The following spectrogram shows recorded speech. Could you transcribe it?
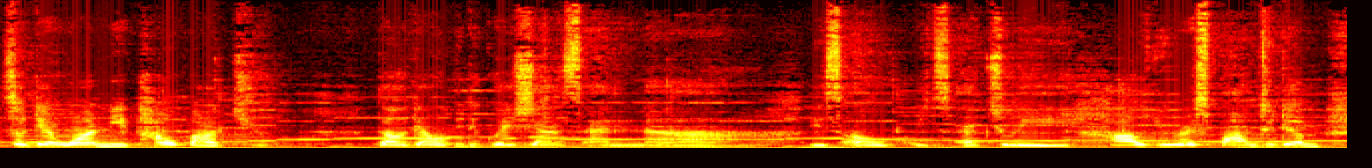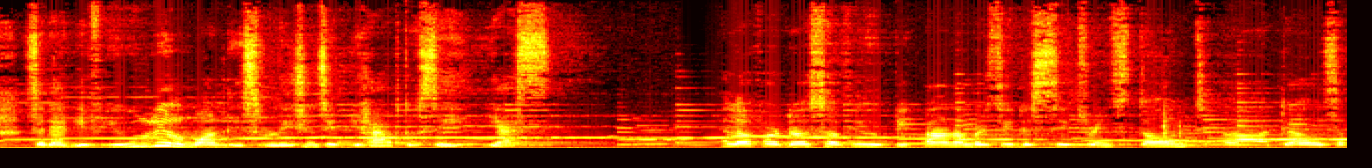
So they want it how about you? So there will be the questions and uh, it's all it's actually how you respond to them so that if you really want this relationship you have to say yes. Hello for those of you who pick pile number three the citrine stone uh, there is a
